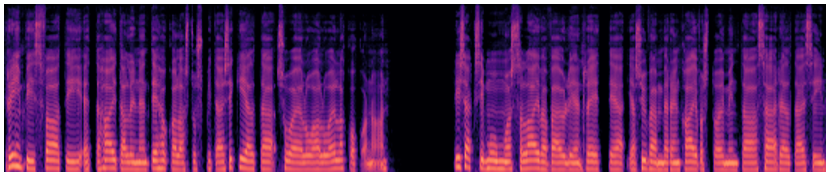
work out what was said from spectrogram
Greenpeace vaatii, että haitallinen tehokalastus pitäisi kieltää suojelualueella kokonaan. Lisäksi muun muassa laivaväylien reittejä ja syvänmeren kaivostoimintaa säädeltäisiin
